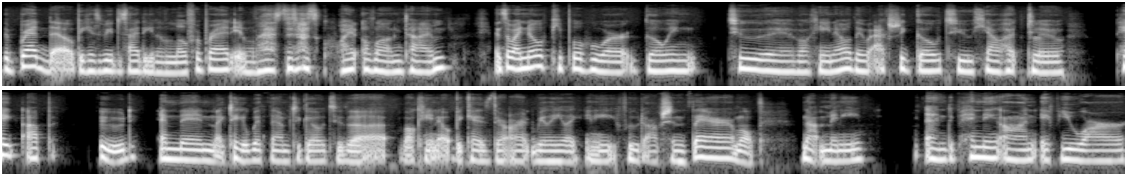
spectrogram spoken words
the bread, though, because we decided to get a loaf of bread, it lasted us quite a long time. And so I know of people who are going to the volcano, they will actually go to Hjá Höllu, pick up food, and then like take it with them to go to the volcano because there aren't really like any food options there. Well, not many. And depending on if you are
